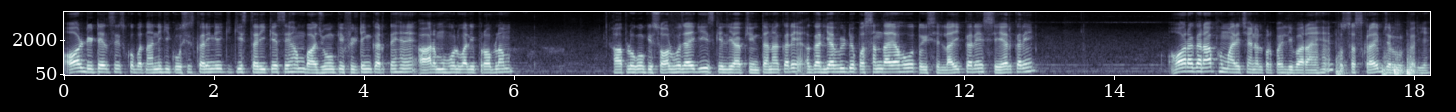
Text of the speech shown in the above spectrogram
और डिटेल से इसको बताने की कोशिश करेंगे कि किस तरीके से हम बाजुओं की फ़िटिंग करते हैं। आर्म होल वाली प्रॉब्लम आप लोगों की सॉल्व हो जाएगी। इसके लिए आप चिंता ना करें। अगर यह वीडियो पसंद आया हो तो इसे लाइक करें, शेयर करें और अगर आप हमारे चैनल पर पहली बार आए हैं तो सब्सक्राइब ज़रूर करिए।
